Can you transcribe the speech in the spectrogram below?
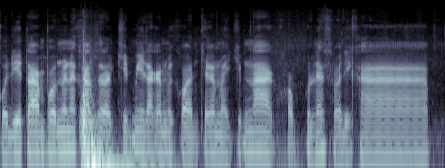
กดติดตามผมด้วยนะครับสำหรับคลิปนี้ลากันไปก่อนเจอกันใหม่คลิปหน้าขอบคุณและสวัสดีครับ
